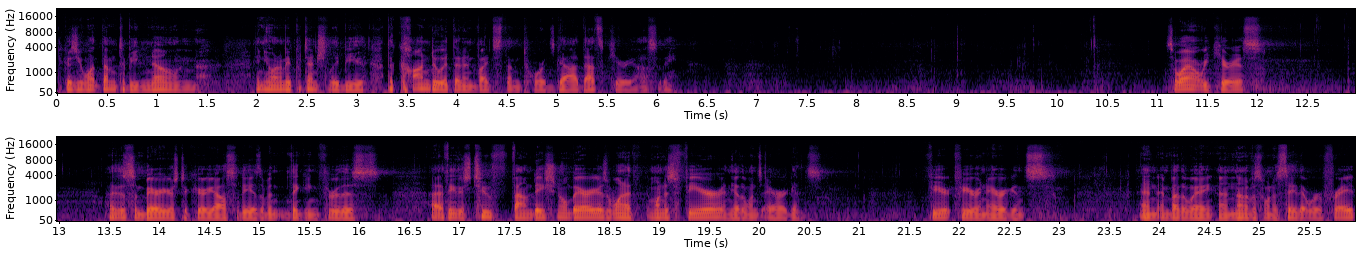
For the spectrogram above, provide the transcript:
because you want them to be known and you want to potentially be the conduit that invites them towards God. That's curiosity. So, why aren't we curious? I think there's some barriers to curiosity. As I've been thinking through this, I think there's two foundational barriers. One, one is fear, and the other one's arrogance. Fear, fear and arrogance. And, and by the way, uh, none of us want to say that we're afraid.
